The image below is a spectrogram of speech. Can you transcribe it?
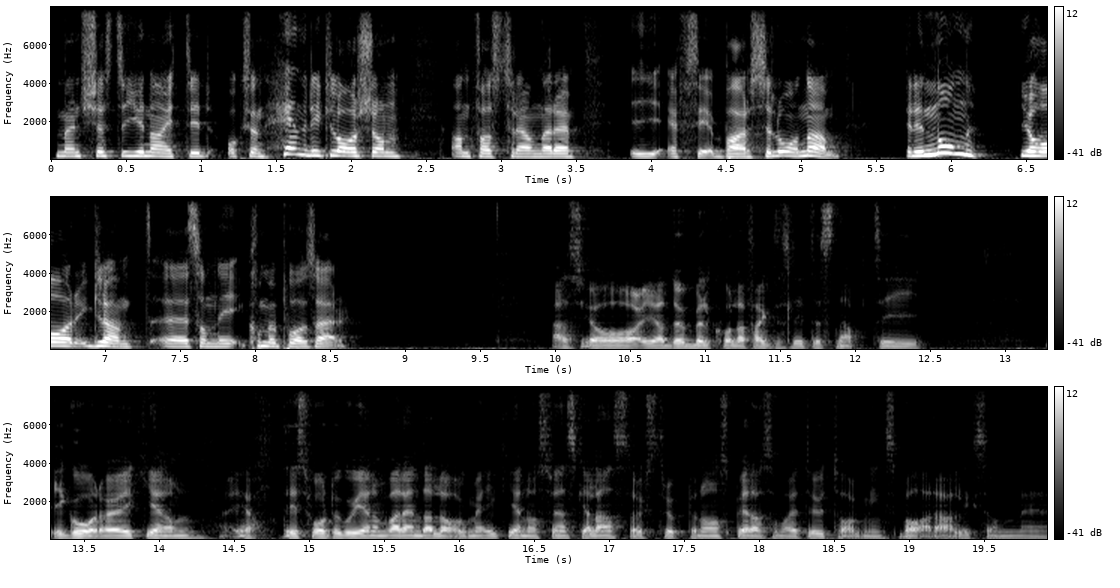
Manchester United och sen Henrik Larsson, anfallstränare i FC Barcelona. Är det någon jag har glömt eh, som ni kommer på så här? Alltså jag, jag dubbelkollar faktiskt lite snabbt i igår och jag gick igenom, ja, det är svårt att gå igenom varenda lag, men jag gick igenom svenska landslagstruppen och de spelare som varit uttagningsbara liksom, eh,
